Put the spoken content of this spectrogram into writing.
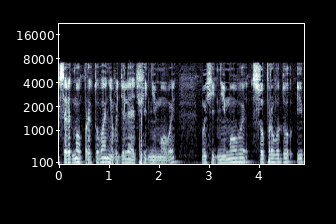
серед мов проєктування виділяють вхідні мови, вихідні мови, супроводу і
